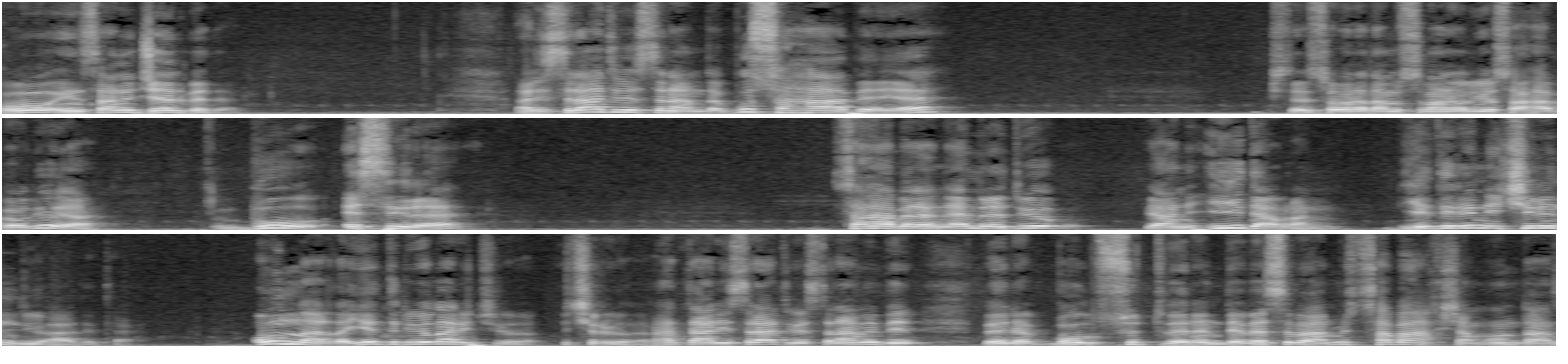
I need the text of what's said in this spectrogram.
O insanı celbeder. Aleyhissalatü vesselam da bu sahabeye işte sonradan Müslüman oluyor, sahabe oluyor ya bu esire sahabelerin emrediyor yani iyi davranın. Yedirin, içirin diyor adeta. Onlar da yediriyorlar, içiyor, içiriyorlar. Hatta Aleyhisselatü Vesselam'ın bir böyle bol süt veren devesi varmış. Sabah akşam ondan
